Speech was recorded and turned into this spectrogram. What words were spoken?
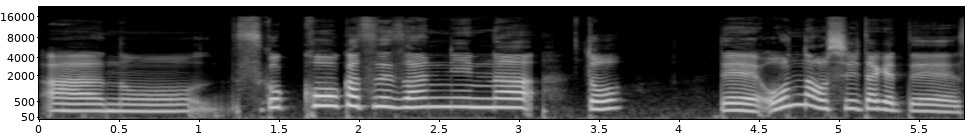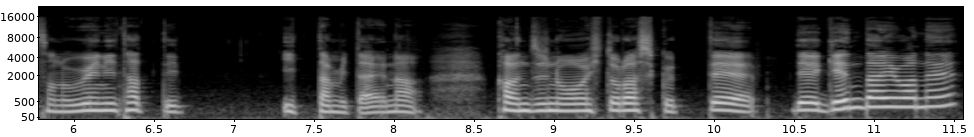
あのすごく狡猾で残忍な人？で女を虐げてその上に立っていったみたいな感じの人らしくって。で現代はね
